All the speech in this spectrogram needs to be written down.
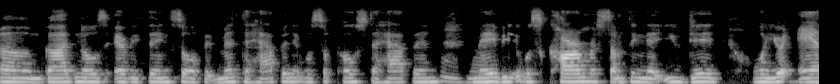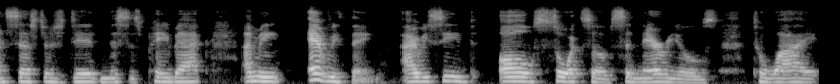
Um, God knows everything. So if it meant to happen, it was supposed to happen. Mm-hmm. Maybe it was karma, something that you did or your ancestors did, and this is payback. I mean, everything. I received all sorts of scenarios to why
